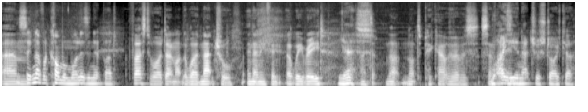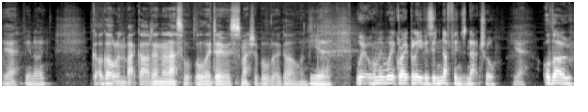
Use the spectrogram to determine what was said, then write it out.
Um, It's another common one, isn't it, bud? first of all, I don't like the word natural in anything that we read. Yes. don't- not, not to pick out whoever's sent Why is he a natural striker? Yeah. You know? Got a goal in the back garden and that's all, all they do is smash a ball at a goal. And, Yeah. We're, I mean, we're great believers in nothing's natural. yeah. although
